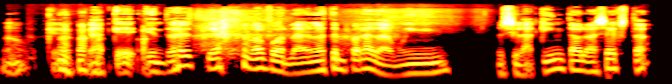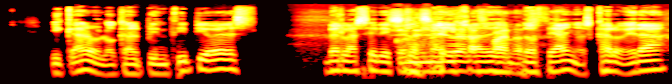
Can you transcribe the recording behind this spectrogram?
¿no? Que, entonces ya va por una temporada muy, no sé si la quinta o la sexta, y claro, lo que al principio es ver la serie con una hija de, 12 años. Claro, era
